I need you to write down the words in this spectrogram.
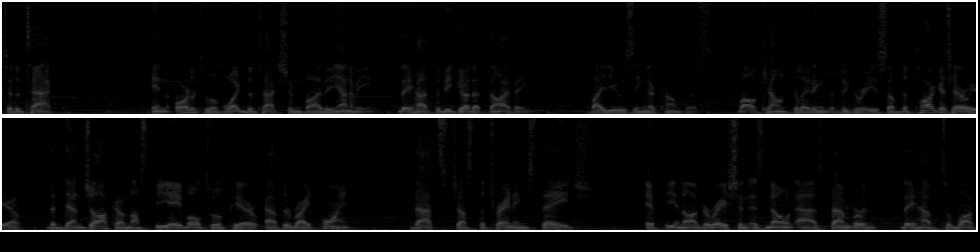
to detect. In order to avoid detection by the enemy, they had to be good at diving. By using a compass, while calculating the degrees of the target area, the Denjaka must be able to appear at the right point. That's just the training stage. If the inauguration is known as Pembaretan, they have to walk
